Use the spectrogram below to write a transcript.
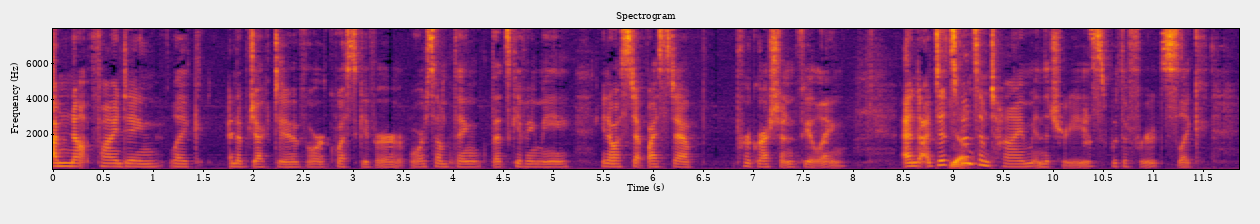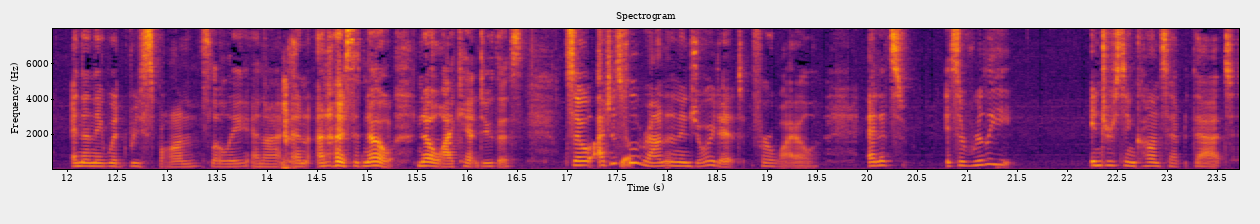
I'm not finding like an objective or a quest giver or something that's giving me, you know, a step by step progression feeling. And I did spend Yeah. some time in the trees with the fruits, like, and then they would respawn slowly. And I and, and I said, no, no, I can't do this. So I just Yeah. flew around and enjoyed it for a while. And it's it's a really interesting concept that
